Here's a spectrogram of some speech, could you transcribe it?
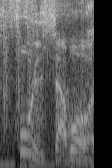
full sabor.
